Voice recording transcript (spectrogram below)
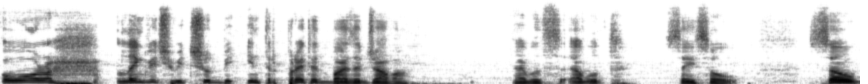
Or language which should be interpreted by the Java. I would I would say so. So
